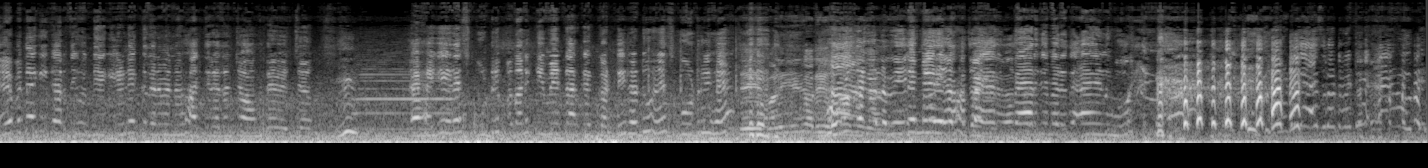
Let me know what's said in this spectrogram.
ਇਹ ਪਤਾ ਕੀ ਕਰਦੀ ਹੁੰਦੀ ਹੈ ਕਿ ਇਹਨੇ ਇੱਕ ਦਿਨ ਮੈਨੂੰ ਹਾਜਰੇ ਦਾ ਚੌਂਕ ਦੇ ਵਿੱਚ ਇਹ ਜੀ ਇਹਨੇ ਸਕੂਟਰੀ ਪਤਾ ਨਹੀਂ ਕਿਵੇਂ ਕਰਕੇ ਗੱਡੀ ਲੱਡੂ ਇਹਨੇ ਸਕੂਟਰੀ ਹੈ। ਤੇ ਵਾਲੀ ਇਹ ਸਾਰੇ ਹਾਂ ਤਾਂ ਗੱਲ ਮੇਰੀ ਤੇ ਮੇਰੇ ਆਹ ਪੈਰ ਪੈਰ ਜੇ ਮੇਰੇ ਤੇ ਐਨ ਹੋ ਗਏ। ਐਸ ਰੋਟ ਬੈਠੇ ਐਨ ਹੋ ਗਏ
